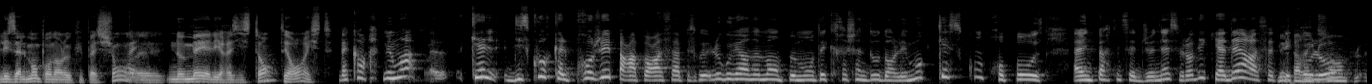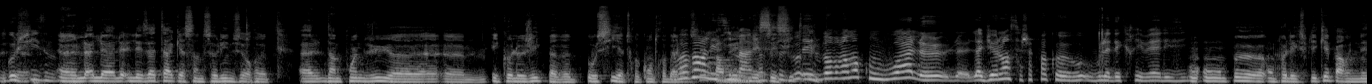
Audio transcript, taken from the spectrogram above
les Allemands, pendant l'occupation, euh, nommaient les résistants terroristes. D'accord. Mais moi, euh, quel discours, quel projet par rapport à ça? Parce que le gouvernement peut monter crescendo dans les mots. Qu'est-ce qu'on propose à une partie de cette jeunesse aujourd'hui qui adhère à cet écolo-gauchisme euh, Les attaques à Sainte-Soline, d'un point de vue écologique, peuvent aussi être contrebalancées. On va voir les images. Hein, je, veux, vraiment qu'on voit la violence à chaque fois que vous, la décrivez. Allez-y. On, peut, on peut l'expliquer par une,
